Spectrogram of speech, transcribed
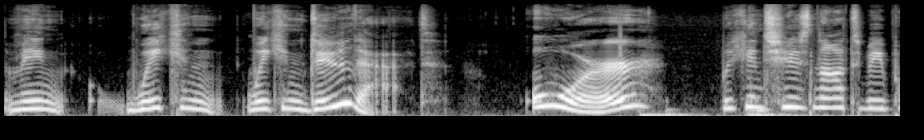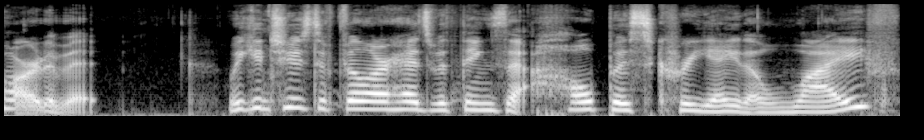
I mean, we can we can do that. Or we can choose not to be part of it. We can choose to fill our heads with things that help us create a life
